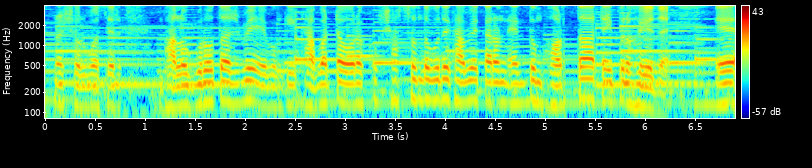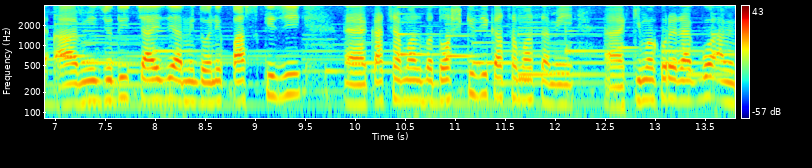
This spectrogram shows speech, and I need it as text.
আপনার শোল মাছের ভালো গ্রোথ আসবে এবং কি খাবারটা ওরা খুব স্বাচ্ছন্দ্য বোধে খাবে কারণ একদম ভর্তা টাইপের হয়ে যায়। আমি যদি চাই যে আমি দৈনিক পাঁচ কেজি কাঁচা মাছ বা দশ কেজি কাঁচা মাছ আমি কিমা করে রাখব, আমি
